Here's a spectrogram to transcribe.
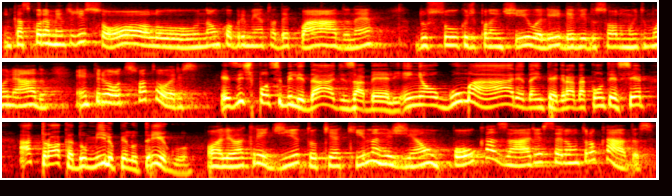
encascoramento de solo, não cobrimento adequado né? Do sulco de plantio ali, devido ao solo muito molhado, entre outros fatores. Existe possibilidade, Isabelle, em alguma área da integrada acontecer a troca do milho pelo trigo? Olha, eu acredito que aqui na região poucas áreas serão trocadas,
